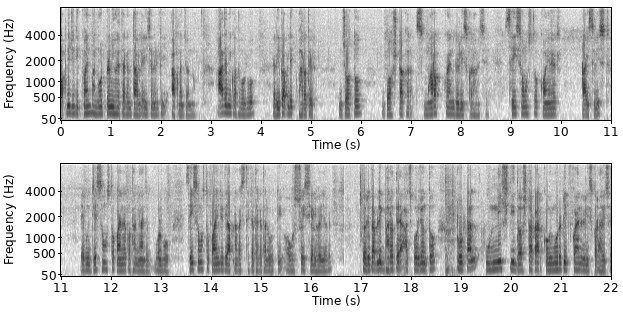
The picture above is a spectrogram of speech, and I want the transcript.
আপনি যদি কয়েন বা নোট প্রেমী হয়ে থাকেন, তাহলে এই চ্যানেলটি আপনার জন্য। আজ আমি কথা বলব রিপাবলিক ভারতের যত দশ টাকার স্মারক কয়েন রিলিজ করা হয়েছে, সেই সমস্ত কয়েনের প্রাইস লিস্ট এবং যে সমস্ত কয়েনের কথা আমি আজ বলব, সেই সমস্ত কয়েন যদি আপনার কাছে থেকে থাকে, তাহলে অতি অবশ্যই সেল হয়ে যাবে। তো রিপাবলিক ভারতে আজ পর্যন্ত টোটাল উনিশটি দশ টাকার কমিমোরেটিভ কয়েন রিলিজ করা হয়েছে।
